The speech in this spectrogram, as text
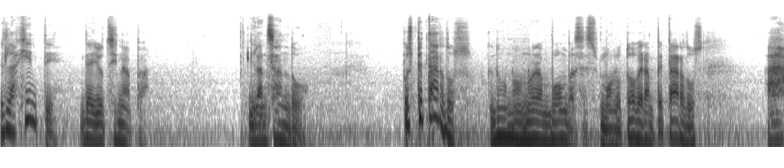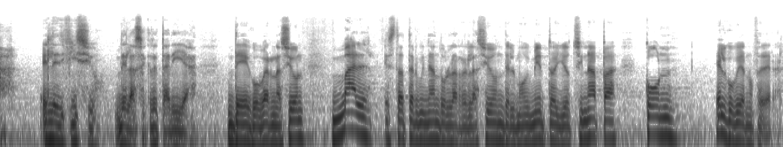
es la gente de Ayotzinapa lanzando pues petardos, no, no, no eran bombas, es molotov, eran petardos a el edificio de la Secretaría de Gobernación. Mal está terminando la relación del movimiento Ayotzinapa con el gobierno federal.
